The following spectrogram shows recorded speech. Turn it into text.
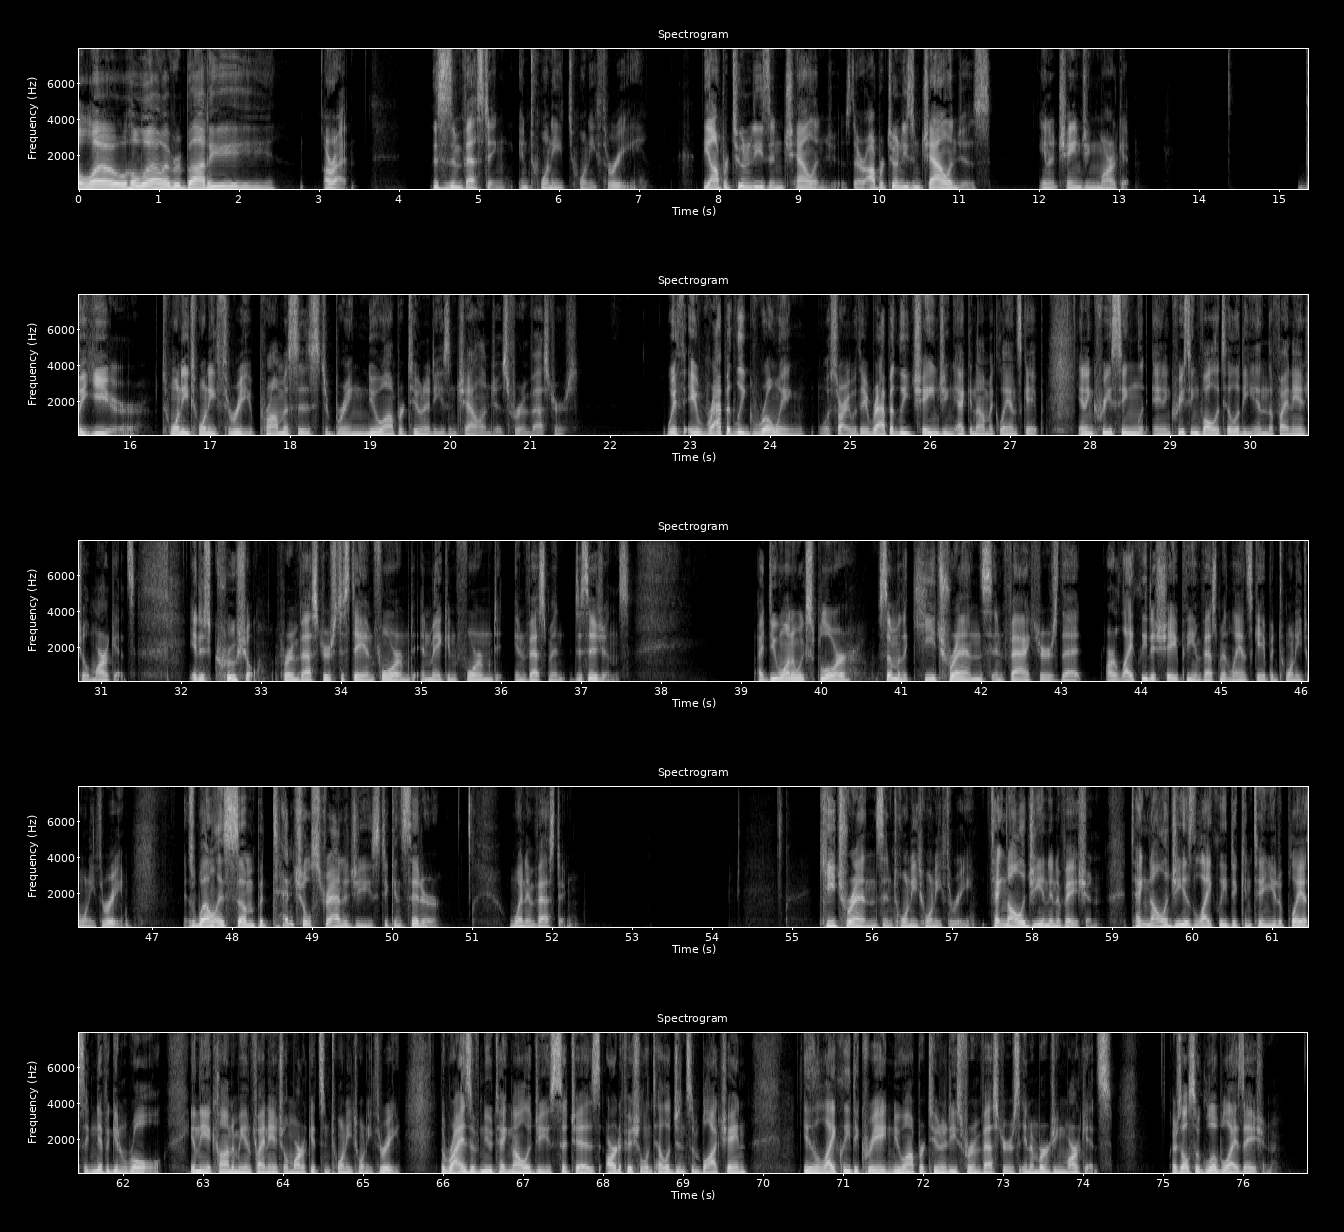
Hello, hello, everybody. All right. This is investing in 2023. The opportunities and challenges. There are opportunities and challenges in a changing market. The year 2023 promises to bring new opportunities and challenges for investors with a rapidly growing sorry with a rapidly changing economic landscape and increasing and increasing volatility in the financial markets it is crucial for investors to stay informed and make informed investment decisions. I do want to explore some of the key trends and factors that are likely to shape the investment landscape in 2023 as well as some potential strategies to consider when investing Key trends in 2023 technology and innovation. Technology is likely to continue to play a significant role in the economy and financial markets in 2023. The rise of new technologies such as artificial intelligence and blockchain is likely to create new opportunities for investors in emerging markets. There's also globalization.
